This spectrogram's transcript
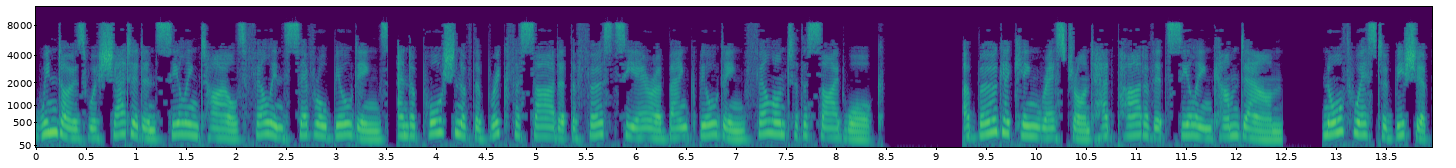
windows were shattered and ceiling tiles fell in several buildings, and a portion of the brick facade at the First Sierra Bank building fell onto the sidewalk. A Burger King restaurant had part of its ceiling come down. Northwest of Bishop,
